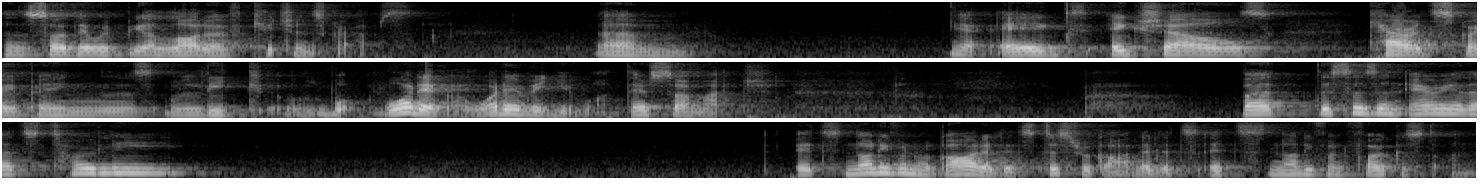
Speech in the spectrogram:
And so there would be a lot of kitchen scraps. Um, yeah, eggs, eggshells, carrot scrapings, leek, whatever, whatever you want. There's so much. But this is an area that's totally, it's not even regarded, it's disregarded, it's, it's not even focused on.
